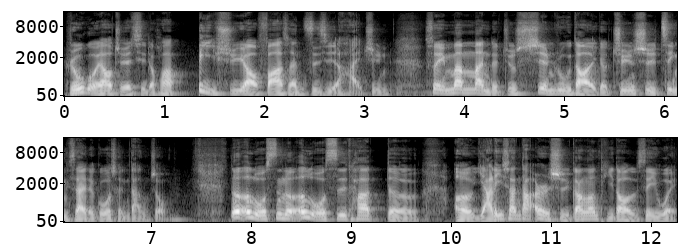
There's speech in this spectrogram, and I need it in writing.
如果要崛起的话，必须要发展自己的海军，所以慢慢的就陷入到一个军事竞赛的过程当中。那俄罗斯呢？俄罗斯他的呃亚历山大二世刚刚提到的这一位，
